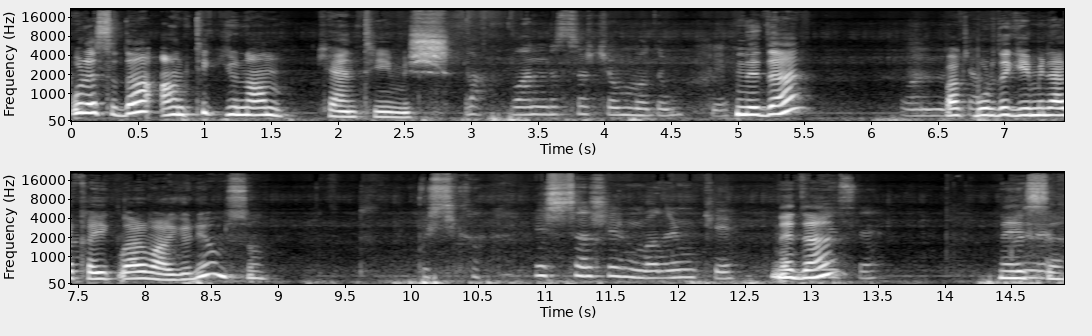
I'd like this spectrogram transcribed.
Burası da antik Yunan kentiymiş. Bak ben de şaşırmadım ki. Neden? Ben de Bak burada gemiler, kayıklar var görüyor musun? Hiç şaşırmadım ki. Neden? Neyse. Neyse.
